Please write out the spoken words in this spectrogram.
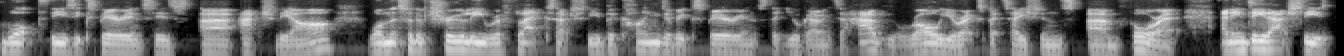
what these experiences uh, actually are, one that sort of truly reflects actually the kind of experience that you're going to have, your role, your expectations um, for it. And indeed, actually,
